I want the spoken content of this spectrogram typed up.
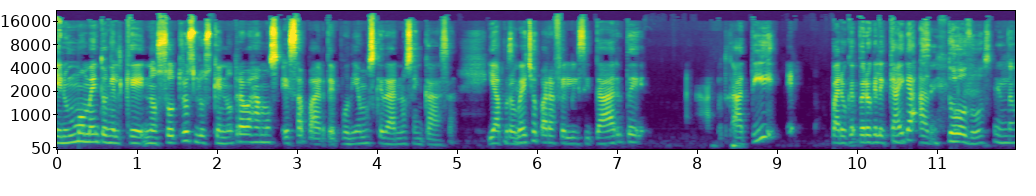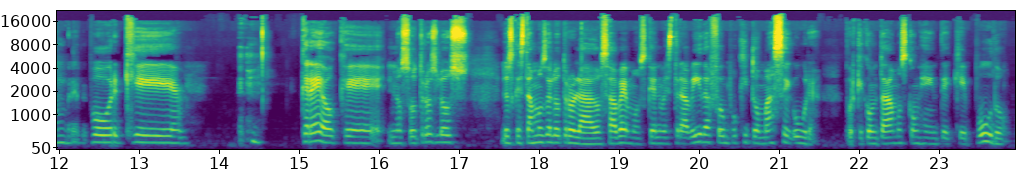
En un momento en el que nosotros los que no trabajamos esa parte podíamos quedarnos en casa. Y aprovecho para felicitarte a, ti, pero que, pero que le caiga a todos. En nombre. Porque creo que nosotros los, los que estamos del otro lado sabemos que nuestra vida fue un poquito más segura porque contábamos con gente que pudo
